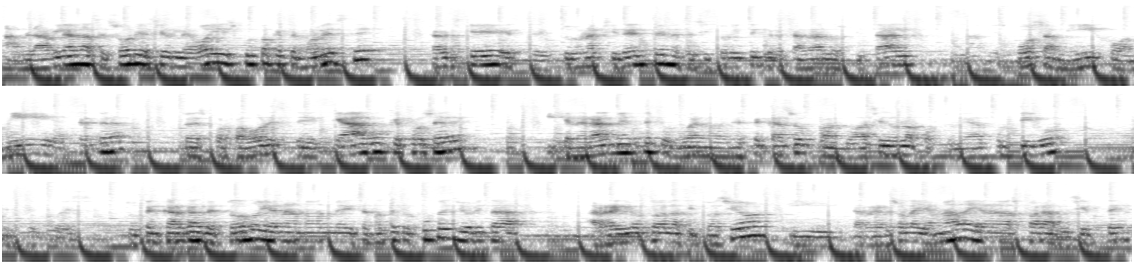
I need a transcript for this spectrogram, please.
hablarle al asesor y decirle, oye, disculpa que te moleste, sabes que este, tuve un accidente, necesito ahorita ingresar al hospital, a mi esposa, a mi hijo, a mí, etcétera. Entonces, por favor, este, ¿qué hago? ¿Qué procede? Y generalmente, pues bueno, en este caso, cuando ha sido la oportunidad contigo, este, pues tú te encargas de todo, ya nada más me dices, no te preocupes, yo ahorita arreglo toda la situación y te regreso la llamada, ya nada más para decirte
